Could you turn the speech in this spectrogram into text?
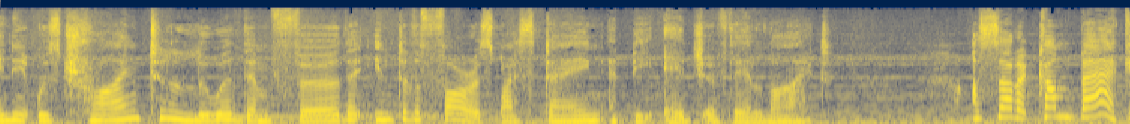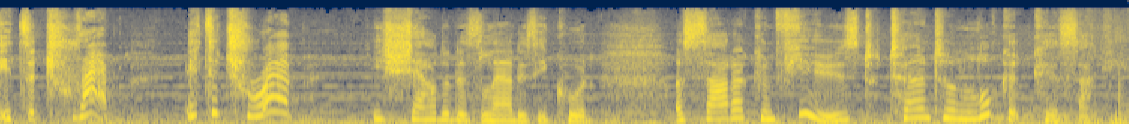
and it was trying to lure them further into the forest by staying at the edge of their light. Asara, come back! It's a trap! It's a trap! He shouted as loud as he could. Asada, confused, turned to look at Kiyosaki.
